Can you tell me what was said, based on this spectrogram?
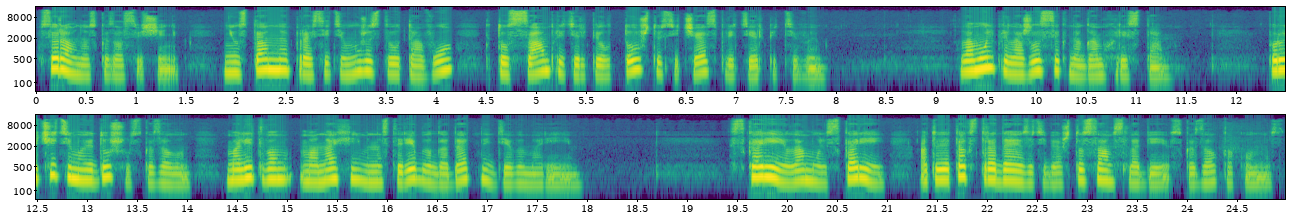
«Все равно», — сказал священник, — «неустанно просите мужества у того, кто сам претерпел то, что сейчас претерпите вы». Ламуль приложился к ногам Христа. «Поручите мою душу», — сказал он, — «молитвам монахинь в монастыре благодатной Девы Марии». «Скорее, Ламуль, скорей, а то я так страдаю за тебя, что сам слабею», — сказал Коконус.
